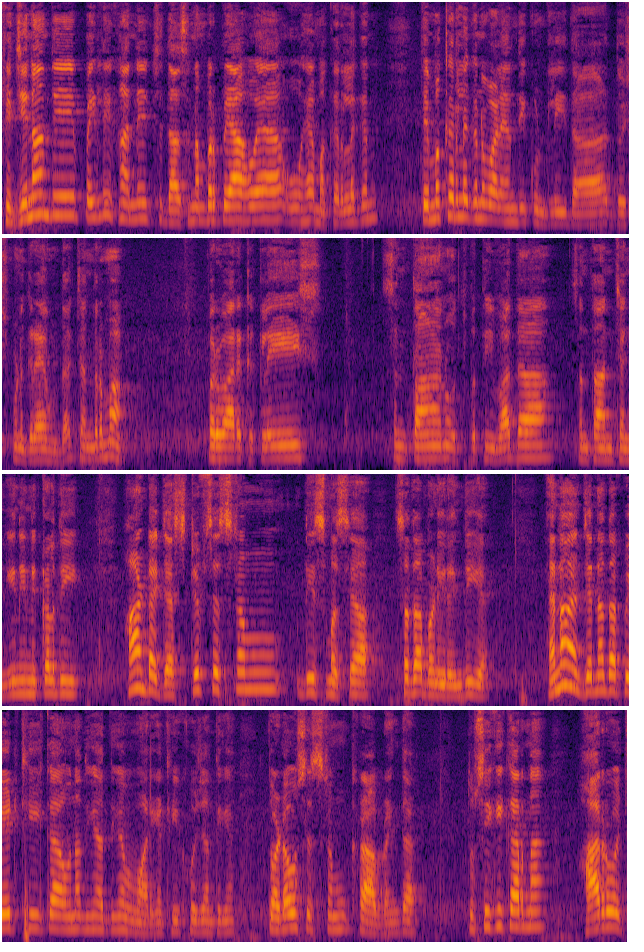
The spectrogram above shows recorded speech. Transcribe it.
ਫਿਰ ਜਿਨ੍ਹਾਂ ਦੇ ਪਹਿਲੇ ਖਾਨੇ 'ਚ 10 ਨੰਬਰ ਪਿਆ ਹੋਇਆ, ਉਹ ਹੈ ਮਕਰ ਲਗਨ। ਤੇ ਮਕਰ ਲਗਨ ਵਾਲਿਆਂ ਦੀ ਕੁੰਡਲੀ ਦਾ ਦੁਸ਼ਮਣ ਗ੍ਰਹਿ ਹੁੰਦਾ ਚੰ드ਰਮਾ ਪਰਿਵਾਰਕ ਕਲੇਸ਼, ਸੰਤਾਨ ਉਤਪਤੀ ਵਾਧਾ, ਸੰਤਾਨ ਚੰਗੀ ਨਹੀਂ ਨਿਕਲਦੀ। ਹਾਂ ਡਾਈਜੈਸਟਿਵ ਸਿਸਟਮ ਦੀ ਸਮੱਸਿਆ ਸਦਾ ਬਣੀ ਰਹਿੰਦੀ ਹੈ। ਹੈ ਨਾ? ਜਿਨ੍ਹਾਂ ਦਾ ਪੇਟ ਠੀਕ ਆ, ਉਹਨਾਂ ਦੀਆਂ ਅੱਧੀਆਂ ਬਿਮਾਰੀਆਂ ਠੀਕ ਹੋ ਜਾਂਦੀਆਂ। ਤੁਹਾਡਾ ਉਹ ਸਿਸਟਮ ਖਰਾਬ ਰਹਿੰਦਾ। ਤੁਸੀਂ ਕੀ ਕਰਨਾ? ਹਰ ਰੋਜ਼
